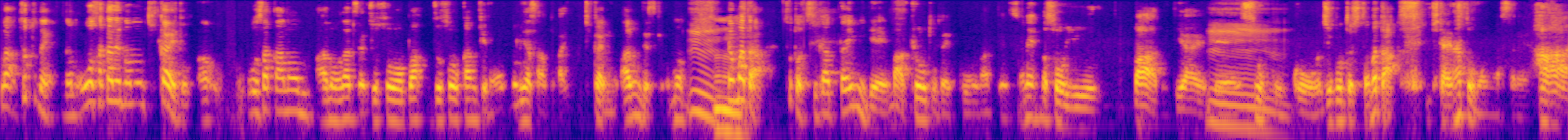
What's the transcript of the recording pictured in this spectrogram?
まあ、ちょっとね、大阪で飲む機会とか、大阪の、あの、なんつうか、女装ば、女装関係の飲み屋さんとか機会もあるんですけども、うん。でもまた、ちょっと違った意味で、まあ、京都で、こう、なんていうんですかね、まあ、そういうバーで出会えて、うんすごく、こう、自分としてはまた行きたいなと思いましたね。は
